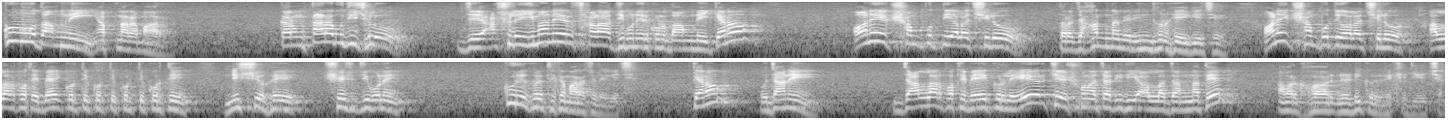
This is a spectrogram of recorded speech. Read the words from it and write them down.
কোনো দাম নেই আপনার আমার। কারণ তারা বুঝিয়েছিল যে আসলে ইমানের ছাড়া জীবনের কোনো দাম নেই। কেন? অনেক সম্পত্তিওয়ালা ছিল, তারা জাহান্নামের ইন্ধন হয়ে গিয়েছে। অনেক সম্পত্তিওয়ালা ছিল, আল্লাহর পথে ব্যয় করতে করতে করতে করতে নিঃস্ব হয়ে শেষ জীবনে কুড়ে ঘরে থেকে মারা চলে গেছে। কেন? ও জানে যে আল্লাহর পথে ব্যয় করলে এর চেয়ে সোনা চাঁদি দিয়ে আল্লাহ জান্নাতে আমার ঘর রেডি করে রেখে দিয়েছেন।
